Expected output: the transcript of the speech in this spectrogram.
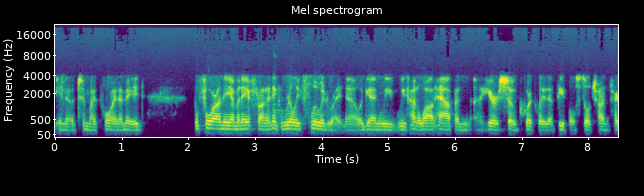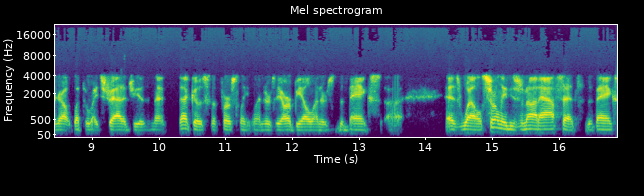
you know to my point I made before on the M&A front, I think really fluid right now. Again, we we've had a lot happen uh, here so quickly that people are still trying to figure out what the right strategy is, and that that goes to the first lien lenders, the RBL lenders, the banks uh, as well. Certainly, these are not assets the banks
